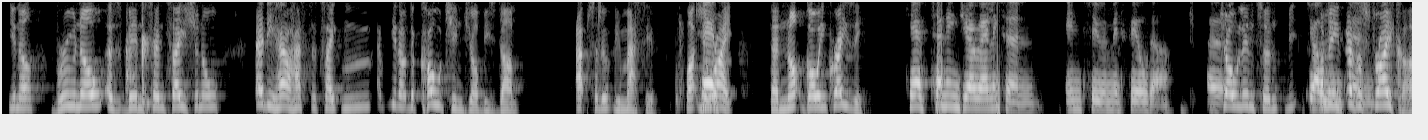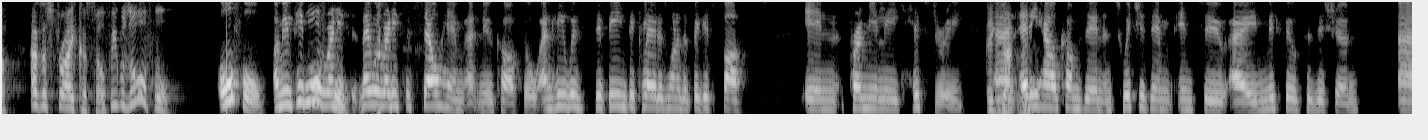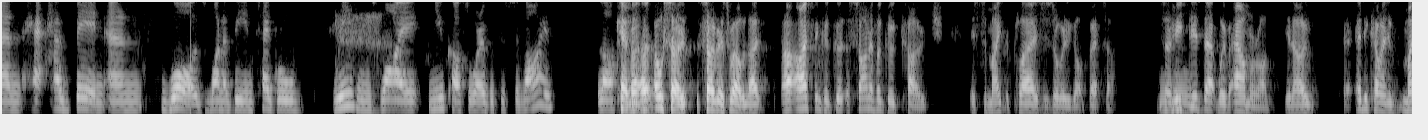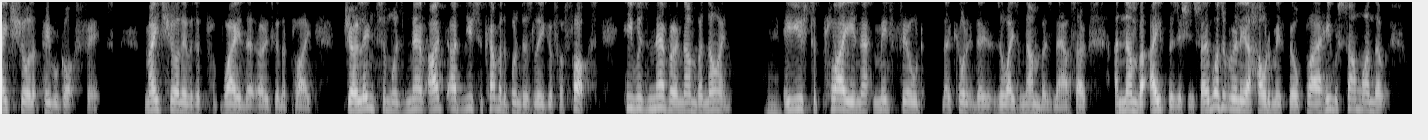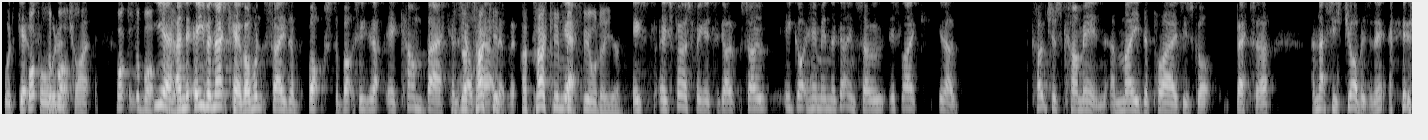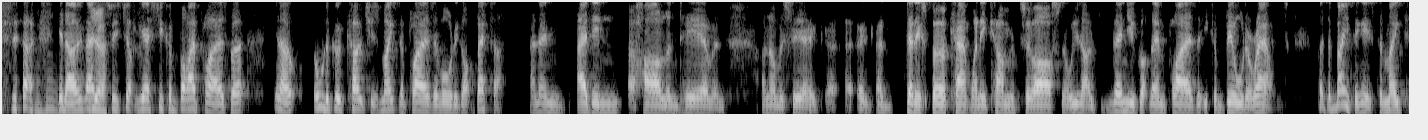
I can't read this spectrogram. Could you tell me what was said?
You know, Bruno has been sensational. Eddie Howe has to take, mm, you know, the coaching job he's done, absolutely massive. But Kev, you're right, they're not going crazy. Kev, turning Joelinton into a midfielder. Uh, Joelinton. I mean, as a striker, as a striker, Sophie was awful. Awful. I mean, people awful. were ready. To, they were ready to sell him at Newcastle, and he was de- being declared as one of the biggest busts in Premier League history. Exactly. And Eddie Howe comes in and switches him into a midfield position, and ha- has been and was one of the integral reasons why Newcastle were able to survive last Kev, uh, season. also, so as well, like I think a good a sign of a good coach is to make the players he's already got better. So mm-hmm. he did that with Almiron. You know, Eddie Cohen made sure that people got fit, made sure there was a way that he was going to play. Joelinton was never. I, I used to cover the Bundesliga for Fox. He was never a number nine. Mm. He used to play in that midfield. They call it. There's always numbers now. So a number eight position. So he wasn't really a holder midfield player. He was someone that would get box forward and try. Box to box. Yeah, yeah, and even that, Kev, I wouldn't say he's a box to box. He's he come back and he's attacking, attacking yeah. midfielder. Yeah. His his first thing is to go. So he got him in the game. So it's like you know, coaches come in and made the players he's got better, and that's his job, isn't it? mm-hmm. You know, that's yeah. his job. Yes, you can buy players, but you know, all the good coaches make the players have already got better, and then add in a Haaland here and and obviously a, a, a Dennis Bergkamp when he comes to Arsenal. You know, then you've got them players that you can build around. But the main thing is to make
